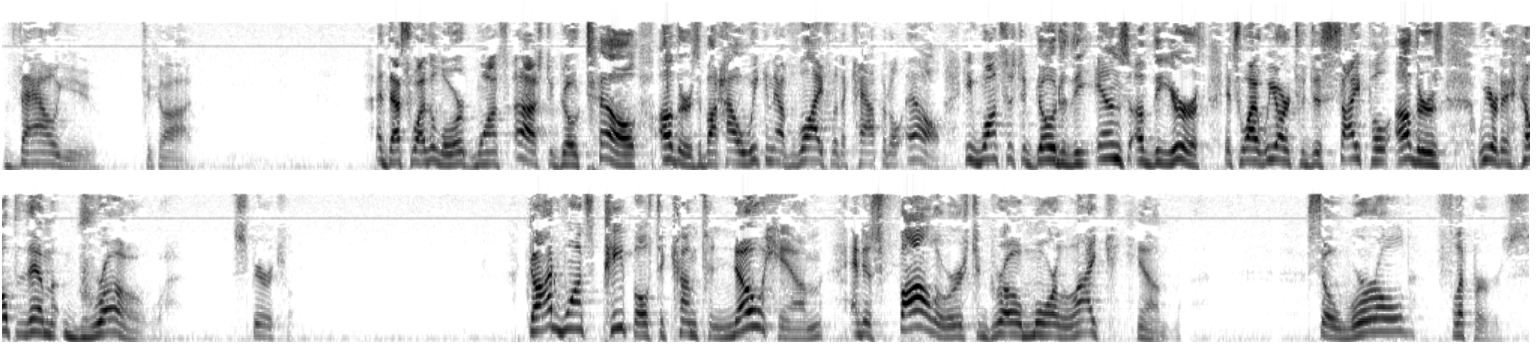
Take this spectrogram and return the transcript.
value to God. And that's why the Lord wants us to go tell others about how we can have life with a capital L. He wants us to go to the ends of the earth. It's why we are to disciple others. We are to help them grow spiritually. God wants people to come to know Him and His followers to grow more like Him. So world flippers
